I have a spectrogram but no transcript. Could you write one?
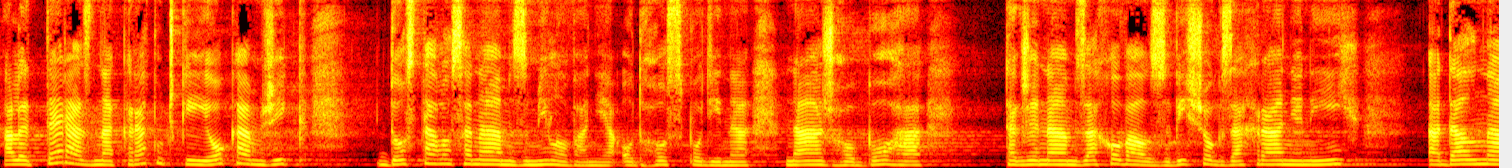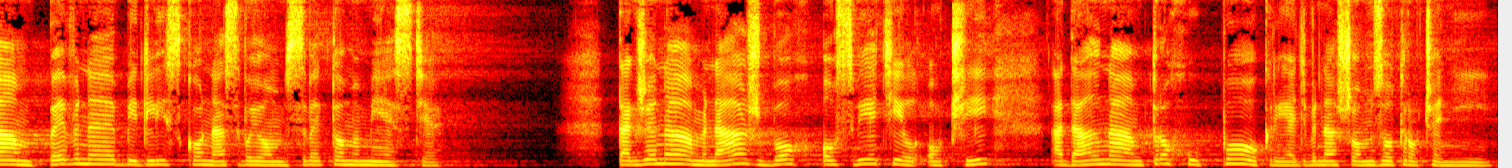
Ale teraz na kratučký okamžik dostalo sa nám zmilovania od hospodina, nášho Boha, takže nám zachoval zvyšok zachránených a dal nám pevné bydlisko na svojom svetom mieste. Takže nám náš Boh osvietil oči a dal nám trochu pokriať v našom zotročení.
